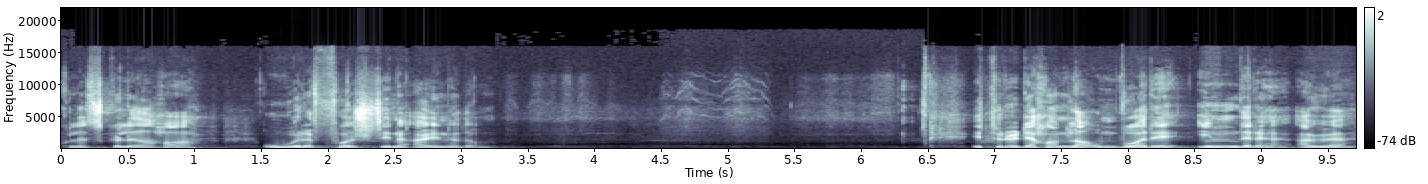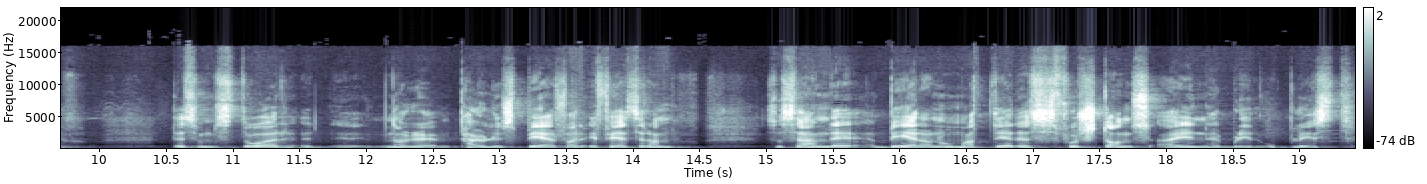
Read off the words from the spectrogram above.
Hvordan skulle de ha ordet for sine øyne da? Jeg tror det handler om våre indre øyne. Det som står Når Paulus ber for efeserne, så ber han om at deres forstands øyne blir opplyst.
